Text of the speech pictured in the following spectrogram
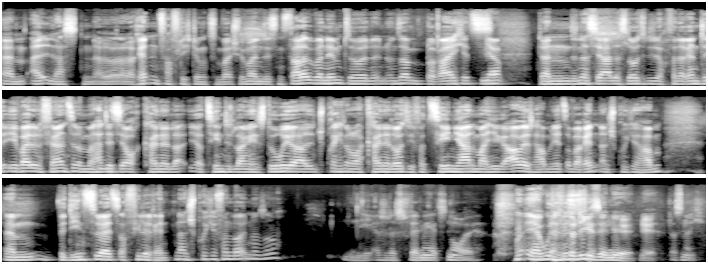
ähm, Altlasten, also Rentenverpflichtungen zum Beispiel? Wenn man jetzt ein Startup übernimmt, in unserem Bereich jetzt, Ja. dann sind das ja alles Leute, die doch von der Rente eh weit entfernt sind und man hat jetzt ja auch keine la- jahrzehntelange Historie, also entsprechend auch noch keine Leute, die vor zehn Jahren mal hier gearbeitet haben und jetzt aber Rentenansprüche haben. Ähm, bedienst du da jetzt auch viele Rentenansprüche von Leuten und so? Nee, also das wäre mir jetzt neu. ja, gut, Das habe ich nie gesehen. Nö, nö, das nicht.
